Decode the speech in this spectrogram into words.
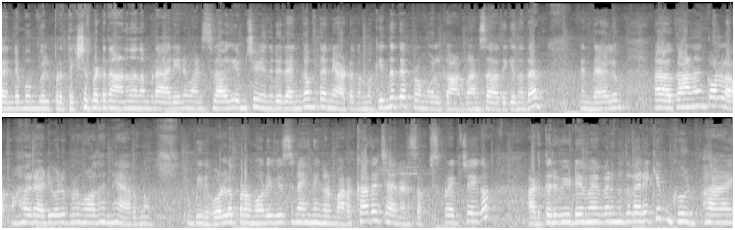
തന്റെ മുമ്പിൽ പ്രത്യക്ഷപ്പെട്ടതാണെന്ന് നമ്മുടെ ആര്യനെ മനസ്സിലാകുകയും ചെയ്യുന്നൊരു രംഗം തന്നെയാട്ടോ നമുക്ക് ഇന്നത്തെ പ്രൊമോയിൽ കാണുവാൻ സാധിക്കുന്നത്. എന്തായാലും കാണാൻ കൊള്ളാം. ഒരു അടിപൊളി പ്രൊമോ തന്നെയായിരുന്നു. അപ്പോൾ ഇതുപോലുള്ള പ്രൊമോ റിവ്യൂസിനായി നിങ്ങൾ മറക്കാതെ ചാനൽ സബ്സ്ക്രൈബ് ചെയ്യുക. അടുത്തൊരു വീഡിയോയുമായി വരുന്നത് വരയ്ക്കും. Good bye.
